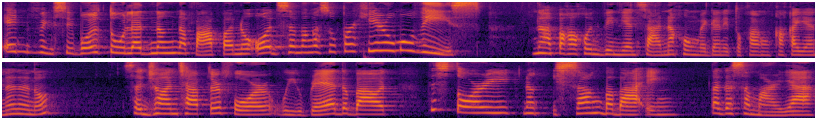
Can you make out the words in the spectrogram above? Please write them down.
invisible tulad ng napapanood sa mga superhero movies. Napaka-convenient sana kung may ganito kang kakayanan, ano? Sa John chapter 4, we read about the story ng isang babaeng taga Samaria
